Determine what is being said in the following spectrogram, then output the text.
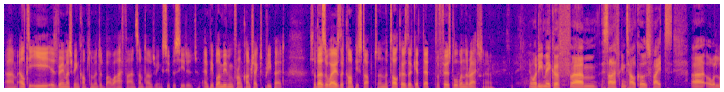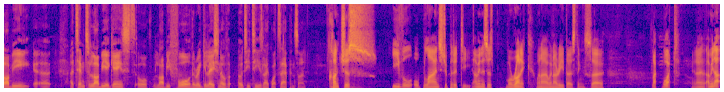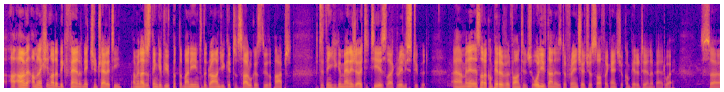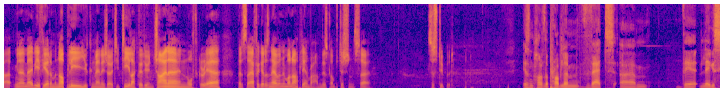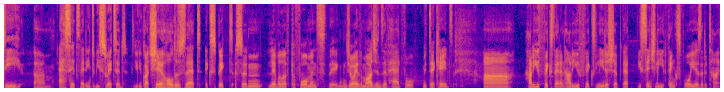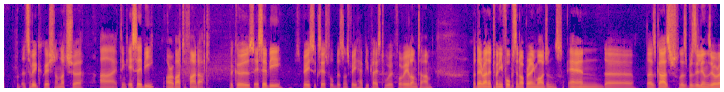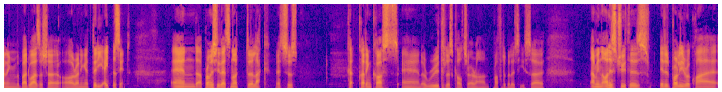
Um, LTE is very much being complemented by Wi-Fi and sometimes being superseded, and people are moving from contract to prepaid. So those are waves that can't be stopped, and the telcos that get that the first will win the race. You know. And what do you make of um, South African telcos fight uh, or lobby uh, attempt to lobby against or lobby for the regulation of OTTs like WhatsApp and so on? Conscious evil or blind stupidity. I mean, it's just moronic when I when I read those things. So, like what? You know, I mean, I, I'm I'm actually not a big fan of net neutrality. I mean, I just think if you put the money into the ground, you get to decide what goes through the pipes. But to think you can manage OTT is like really stupid. Um, and it's not a competitive advantage. All you've done is differentiate yourself against your competitor in a bad way. So, uh, you know, maybe if you had a monopoly, you can manage OTT like they do in China and North Korea, but South Africa doesn't have a monopoly environment. There's competition. So, it's just stupid. Isn't part of the problem that um, their legacy um, assets that need to be sweated? You've got shareholders that expect a certain level of performance, they enjoy the margins they've had for decades. Uh, how do you fix that? And how do you fix leadership that essentially thinks four years at a time? That's a very good question. I'm not sure. Uh, I think SAB are about to find out because SAB is a very successful business, very happy place to work for a very long time. But they run at 24% operating margins, and uh, those guys, those Brazilians who are running the Budweiser show, are running at 38%. And I promise you, that's not uh, luck. That's just cu- cutting costs and a ruthless culture around profitability. So, I mean, the honest truth is, it'd probably require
